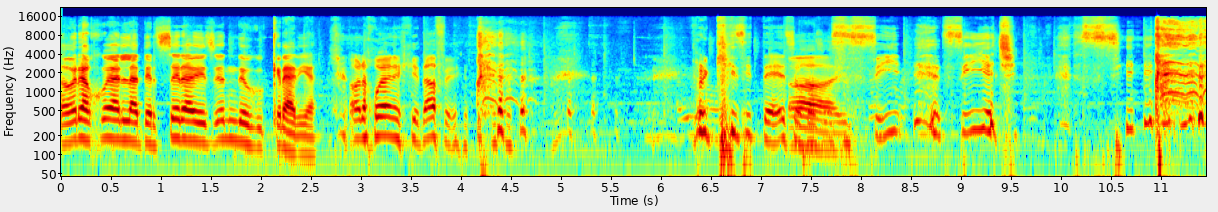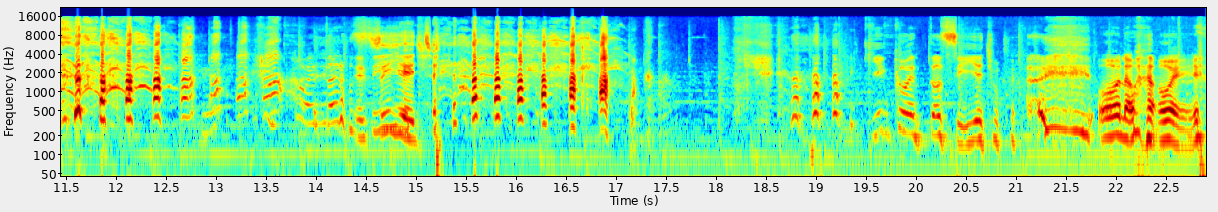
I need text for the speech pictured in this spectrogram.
ahora juega en la tercera división de Ucrania. a- ahora juega en el Getafe. ¿Por qué hiciste eso, Ay. Sí, sí, ech- sí. Comentaron El sí. ¿Quién comentó sí, Hola, wea, buena.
